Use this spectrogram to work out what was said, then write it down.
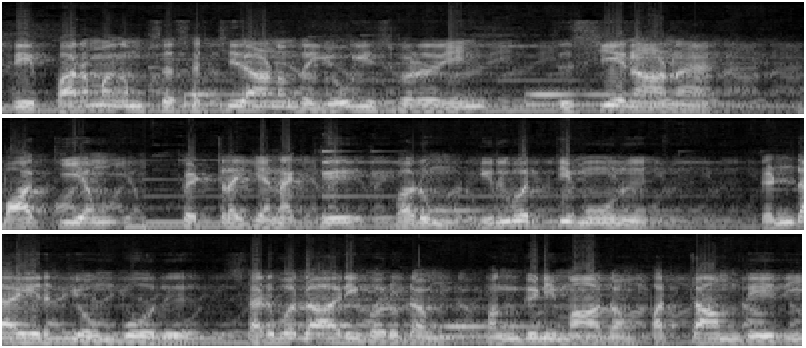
ஸ்ரீ பரமஹம்ச சச்சிதானந்த யோகீஸ்வரரின் சிஷ்யனான பாக்கியம் பெற்ற எனக்கு வரும் இருபத்தி மூணு ரெண்டாயிரத்தி ஒன்பது சர்வதாரி வருடம் பங்குனி மாதம் பத்தாம் தேதி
